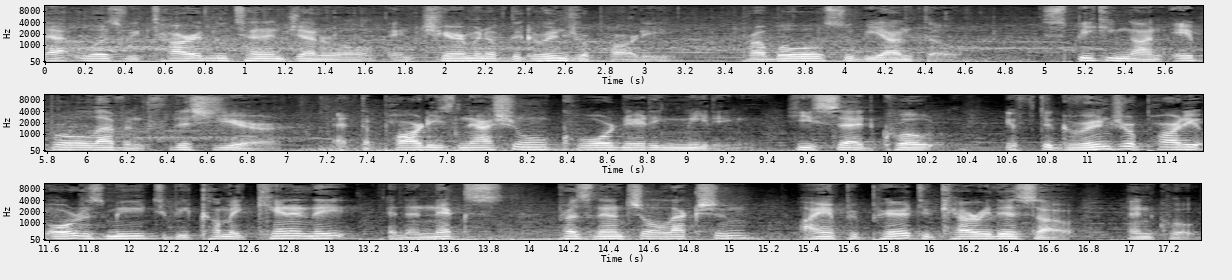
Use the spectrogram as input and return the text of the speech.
That was retired Lieutenant General and Chairman of the Gerindra Party, Prabowo Subianto, speaking on April 11th this year at the party's national coordinating meeting. He said, quote, If the Gerindra Party orders me to become a candidate in the next presidential election, I am prepared to carry this out, end quote.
